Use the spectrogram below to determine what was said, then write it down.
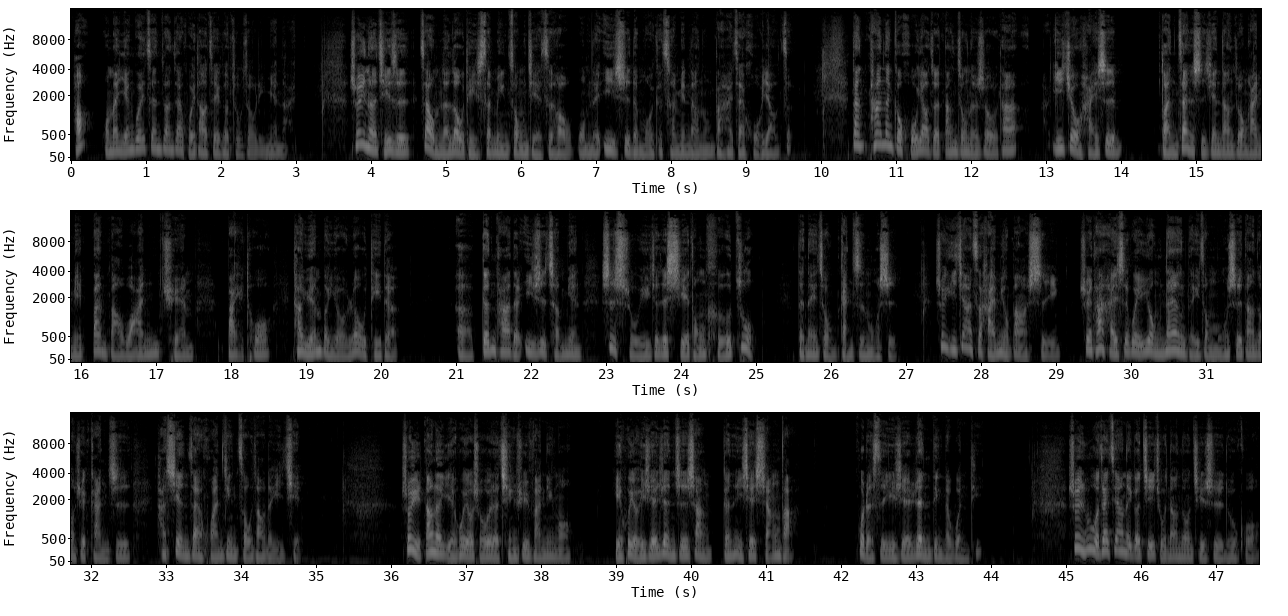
好，我们言归正传，再回到这个主轴里面来。所以呢，其实，在我们的肉体生命终结之后，我们的意识的某一个层面当中，它还在活跃着。但它那个活跃着当中的时候，它依旧还是短暂时间当中还没办法完全。摆脱它原本有肉体的，呃，跟它的意识层面是属于就是协同合作的那种感知模式，所以一下子还没有办法适应，所以他还是会用那样的一种模式当中去感知他现在环境周遭的一切。所以当然也会有所谓的情绪反应哦，也会有一些认知上跟一些想法，或者是一些认定的问题。所以如果在这样的一个基础当中，其实如果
